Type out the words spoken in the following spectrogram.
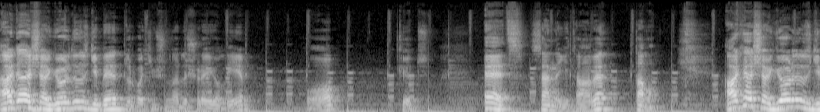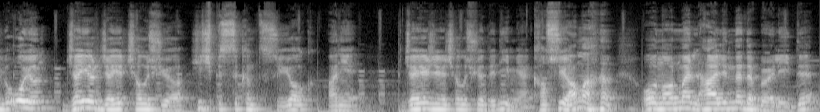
Arkadaşlar gördüğünüz gibi dur bakayım şunları da şuraya yollayayım. Hop. Kötü. Evet sen de git abi. Tamam. Arkadaşlar gördüğünüz gibi oyun cayır cayır çalışıyor. Hiçbir sıkıntısı yok. Hani cayır cayır çalışıyor dediğim yani kasıyor ama o normal halinde de böyleydi.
